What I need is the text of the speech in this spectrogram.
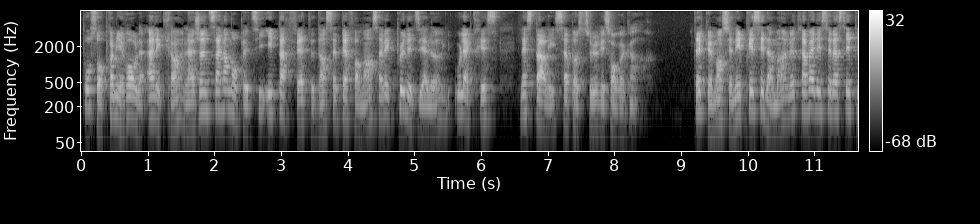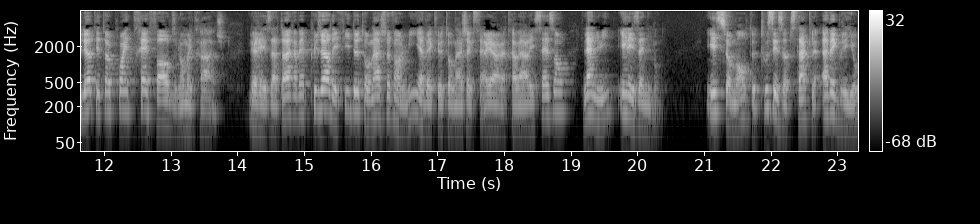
Pour son premier rôle à l'écran, la jeune Sarah Monpetit est parfaite dans cette performance avec peu de dialogue où l'actrice laisse parler sa posture et son regard. Tel que mentionné précédemment, le travail de Sébastien Pilote est un point très fort du long métrage. Le réalisateur avait plusieurs défis de tournage devant lui avec le tournage extérieur à travers les saisons, la nuit et les animaux. Il surmonte tous ces obstacles avec brio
